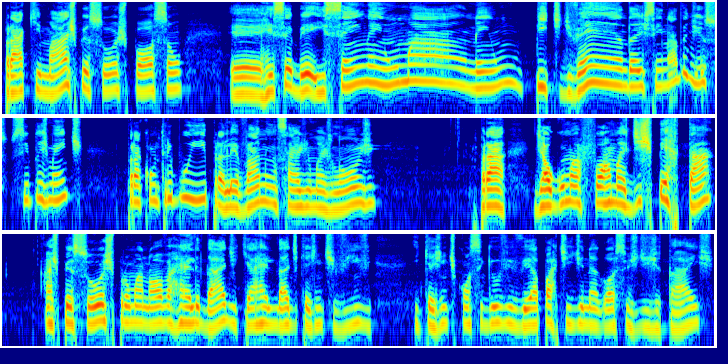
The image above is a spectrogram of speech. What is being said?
para que mais pessoas possam é, receber e sem nenhuma nenhum pitch de vendas, sem nada disso, simplesmente para contribuir, para levar a mensagem mais longe, para de alguma forma despertar as pessoas para uma nova realidade, que é a realidade que a gente vive e que a gente conseguiu viver a partir de negócios digitais,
